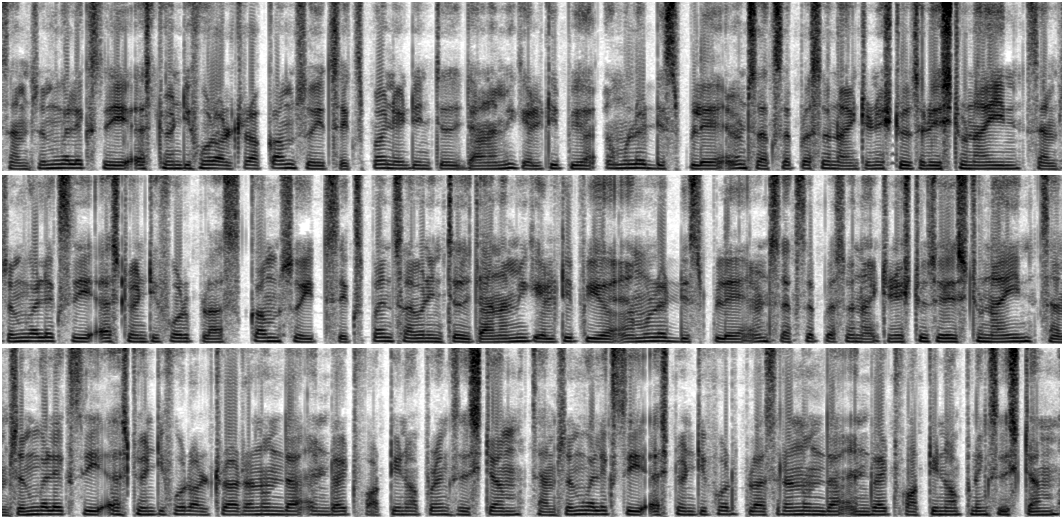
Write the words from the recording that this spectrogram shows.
Samsung Galaxy S24 Ultra comes with 6.8 inches dynamic LTPO AMOLED display and success ratio 19:3:9. Samsung Galaxy S24 Plus comes with 6.7 inches dynamic LTPO AMOLED display and success ratio 19:3:9. Samsung Galaxy S24 Ultra run on the Android 14 operating system. Samsung Galaxy S24 Plus run on the Android 14 operating system.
